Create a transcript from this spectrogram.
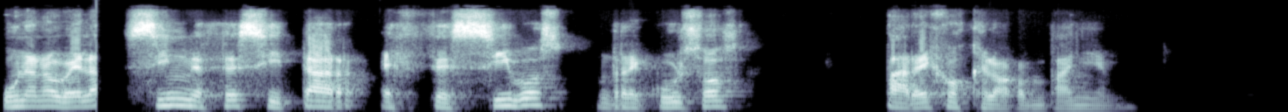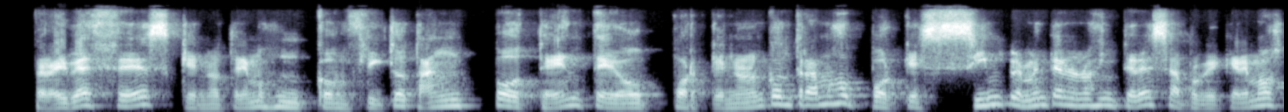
una novela sin necesitar excesivos recursos parejos que lo acompañen. Pero hay veces que no tenemos un conflicto tan potente o porque no lo encontramos o porque simplemente no nos interesa, porque queremos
